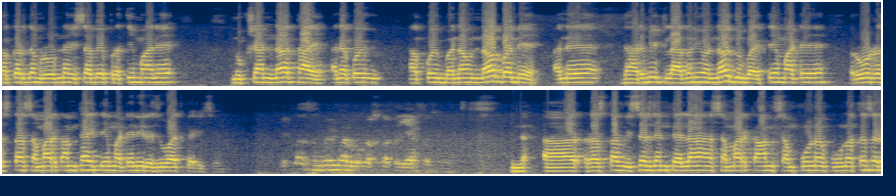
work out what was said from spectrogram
ખકડધમ રોડના હિસાબે પ્રતિમાને નુકસાન ન થાય અને કોઈ કોઈ બનાવ ન બને અને ધાર્મિક લાગણીઓ ન દુભાય તે માટે રોડ રસ્તા સમારકામ થાય તે માટેની રજૂઆત કરી છે. કેટલા સમયમાં રસ્તા તૈયાર થશે? રસ્તા વિસર્જન પહેલા સમારકામ સંપૂર્ણ પૂર્ણ થશે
